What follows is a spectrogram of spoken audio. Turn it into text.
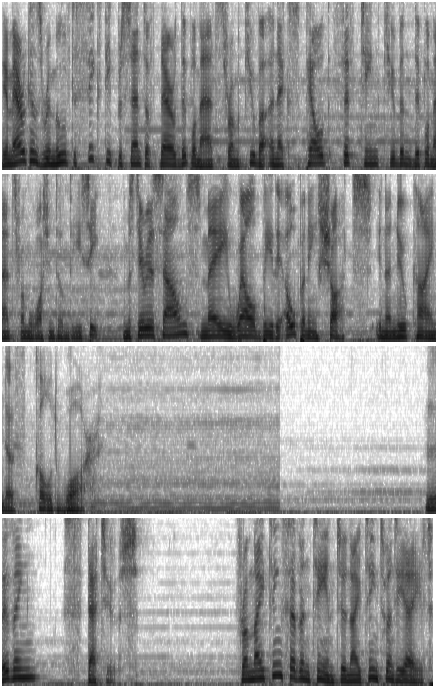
The Americans removed 60% of their diplomats from Cuba and expelled 15 Cuban diplomats from Washington, D.C. The mysterious sounds may well be the opening shot in a new kind of Cold War. Living statues. From 1917 to 1928,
